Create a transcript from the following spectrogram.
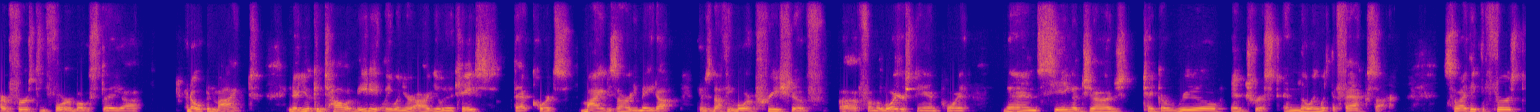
are first and foremost a uh, an open mind. You know, you can tell immediately when you're arguing a case that court's mind is already made up. There's nothing more appreciative uh, from a lawyer standpoint than seeing a judge take a real interest in knowing what the facts are. So I think the first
